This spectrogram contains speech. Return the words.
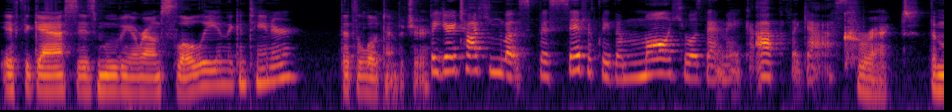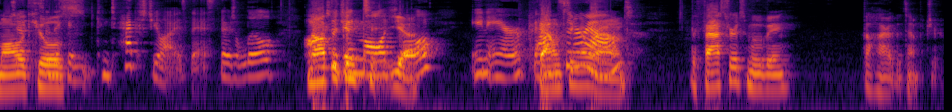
If the gas is moving around slowly in the container, that's a low temperature. But you're talking about specifically the molecules that make up the gas. Correct. The Just molecules so they can contextualize this. There's a little Not oxygen conti- molecule yeah. in air bouncing, bouncing around. around. The faster it's moving, the higher the temperature.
